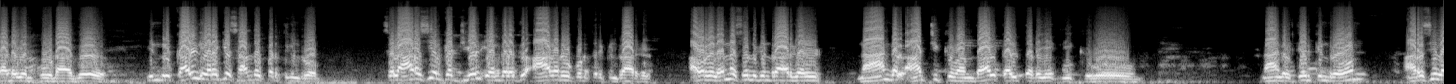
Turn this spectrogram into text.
தடயம் கூடாது. இன்று கல் இறக்கி சந்தைப்படுத்துகின்றோம். சில அரசியல் கட்சிகள் எங்களுக்கு ஆதரவு கொடுத்திருக்கின்றார்கள். அவர்கள் என்ன சொல்லுகின்றார்கள்? நாங்கள் ஆட்சிக்கு வந்தால் கல் தடையை நீக்குவோம். நாங்கள் கேட்கின்றோம் அரசியல்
